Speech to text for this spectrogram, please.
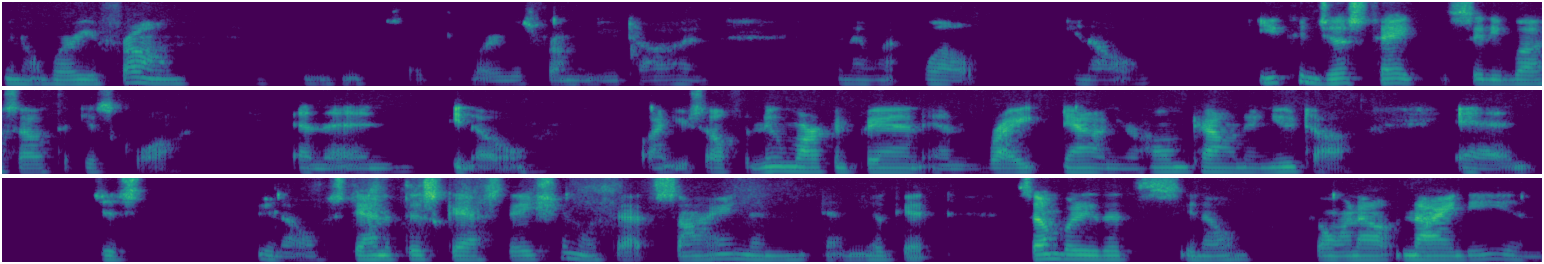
you know, where are you from? And he said where he was from in Utah. And, and I went, well, you know, you can just take the city bus out to Issaquah and then, you know, find yourself a new marking pen and write down your hometown in Utah and just, you know, stand at this gas station with that sign and, and you'll get somebody that's, you know, going out 90 and,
